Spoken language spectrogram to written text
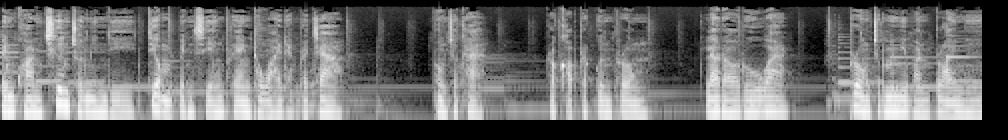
เป็นความชื่นชมยินดีที่ออกมาเป็นเสียงเพลงถวายแด่พระเจ้า พระองค์เจ้าค่ะเราขอบพระคุณพระองค์ และเรารู้ว่า พระองค์จะไม่มีวันปล่อยมือ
